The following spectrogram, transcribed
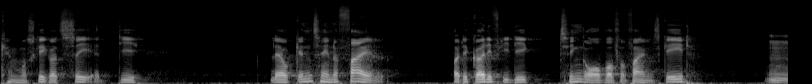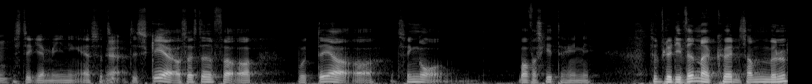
kan man måske godt se, at de laver gentagende fejl, og det gør de, fordi de ikke tænker over, hvorfor fejlen skete, Mm. hvis det giver mening. Altså, det, Ja. det sker, og så i stedet for at vurdere og tænke over, hvorfor skete det egentlig, så bliver de ved med at køre den samme møl,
